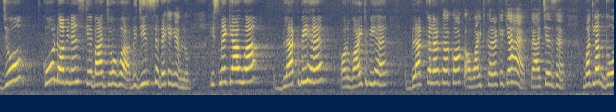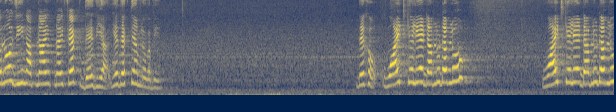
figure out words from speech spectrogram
जो को डोमिनेंस के बाद जो हुआ, अभी जीन्स से देखेंगे हम लोग। इसमें क्या हुआ? ब्लैक भी है और वाइट भी है। ब्लैक कलर का कॉक और वाइट कलर के क्या है? पैचेज है। मतलब दोनों जीन अपना अपना इफ़ेक्ट दे दिया। ये देखते हैं हम लोग अभी। देखो वाइट के लिए डब्लू डब्लू वाइट के लिए W W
